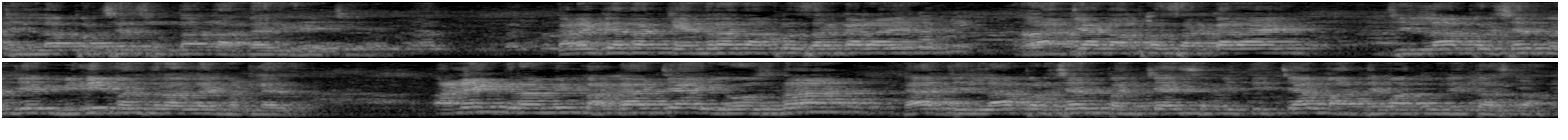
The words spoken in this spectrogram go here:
जिल्हा परिषद सुद्धा ताब्यात घ्यायची आहे. कारण की आता केंद्रात आपलं सरकार आहे राज्यात आपलं सरकार आहे जिल्हा परिषद म्हणजे मिनी मंत्रालय म्हटलं जातं अनेक ग्रामीण भागाच्या योजना ह्या जिल्हा परिषद पंचायत समितीच्या माध्यमातून येत असतात.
